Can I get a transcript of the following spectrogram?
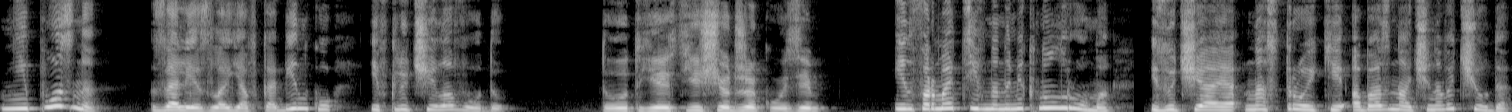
«Не поздно?» – залезла я в кабинку и включила воду. «Тут есть еще джакузи», – информативно намекнул Рома, изучая настройки обозначенного чуда.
